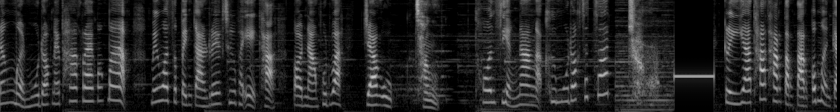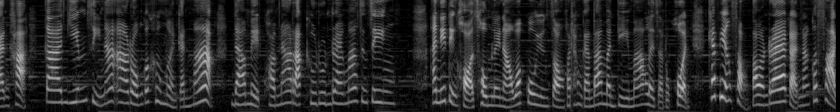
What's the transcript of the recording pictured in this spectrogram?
นางเหมือนมูด็อกในภาคแรกมากๆ ไม่ว่าจะเป็นการเรียกชื่อพระเอกค่ะ ตอนนางพูดว่าจางอุกจางอุกโทนเสียงนางอะคือมูด็อกชัดๆจางอุก กริยาท่าทางต่างๆ ก็เหมือนกันค่ะ การยิ้มสีหน้าอารมณ์ก็คือเหมือนกันมาก ดาเมจความน่ารักคือรุนแรงมากจริง ๆอันนี้ติ่งขอชมเลยนะว่าโกยุนจองเขาทำการบ้านมาดีมากเลยจ้ะทุกคน แค่เพียง 2 ตอนแรกอะ่ะนางก็สาด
